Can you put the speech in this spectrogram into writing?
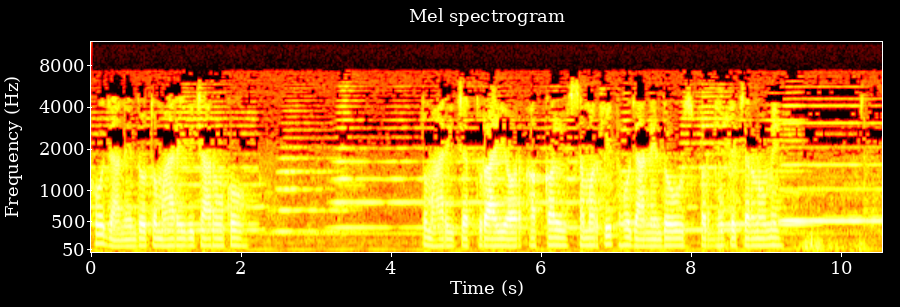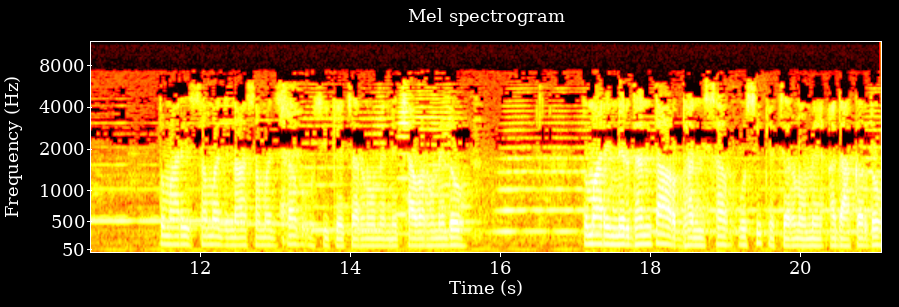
खो जाने दो तुम्हारे विचारों को। तुम्हारी चतुराई और अकल समर्पित हो जाने दो उस प्रभु के चरणों में। तुम्हारी समझ ना समझ सब उसी के चरणों में निछावर होने दो। तुम्हारी निर्धनता और धन सब उसी के चरणों में अदा कर दो।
